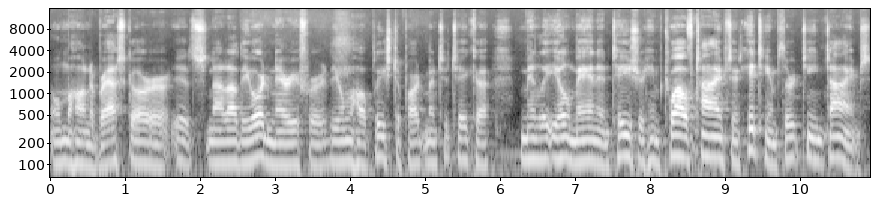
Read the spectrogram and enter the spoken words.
Omaha, Nebraska, or it's not out of the ordinary for the Omaha Police Department to take a mentally ill man and taser him 12 times and hit him 13 times.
